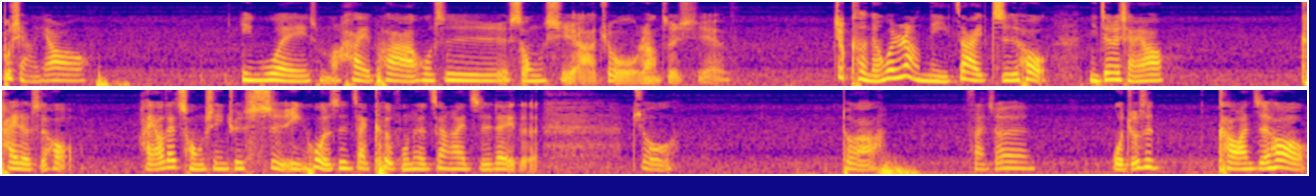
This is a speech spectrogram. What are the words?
不想要因为什么害怕或是松懈啊，就让这些，就可能会让你在之后，你真的想要开的时候，还要再重新去适应，或者是在克服那个障碍之类的，就。对啊，反正我就是考完之后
